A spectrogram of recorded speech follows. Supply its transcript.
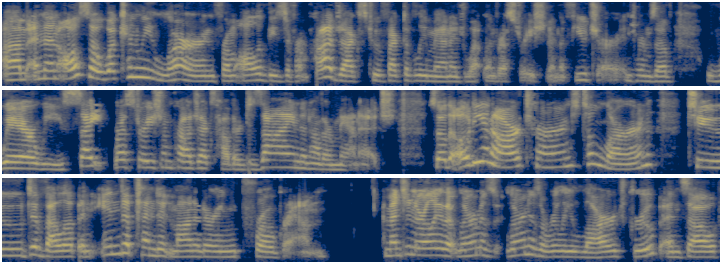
Um, and then also, what can we learn from all of these different projects to effectively manage wetland restoration in the future in terms of where we site restoration projects, how they're designed, and how they're managed. So the ODNR turned to learn to develop an independent monitoring program. I mentioned earlier that Learn is, Learn is a really large group, and so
